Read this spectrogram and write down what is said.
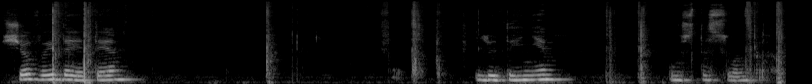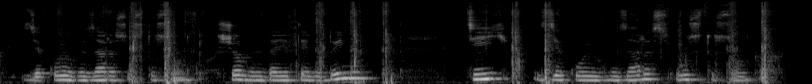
що ви даєте людині у стосунках, з якою ви зараз у стосунках. Що ви даєте людині, тій, з якою ви зараз у стосунках?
